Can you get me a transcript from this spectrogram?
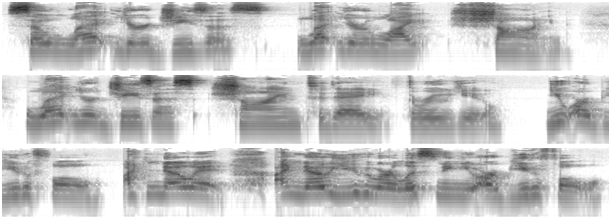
So let your Jesus, let your light shine. Let your Jesus shine today through you. You are beautiful. I know it. I know you who are listening, you are beautiful.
